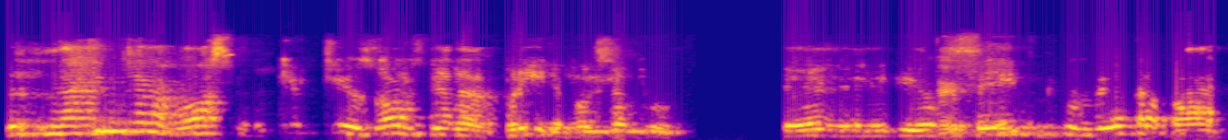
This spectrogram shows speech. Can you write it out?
Naquilo que ela gosta, naquilo que os olhos dela brilham, por exemplo, é, eu sei do meu trabalho.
